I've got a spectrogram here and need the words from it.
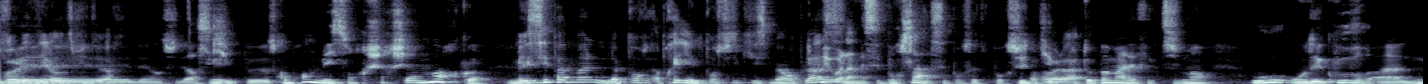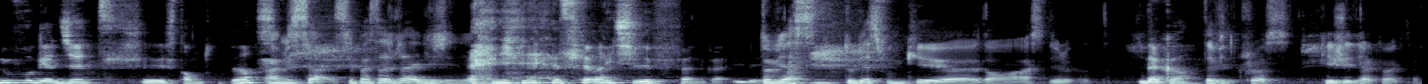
Voler des landspeeders. Des landspeeders. Ce qui peut se comprendre, mais ils sont recherchés à mort, quoi. mais c'est pas mal. La pour- Après, il y a une poursuite qui se met en place. Mais voilà, mais c'est pour ça, c'est pour cette poursuite qui est plutôt pas mal, effectivement. Où on découvre un nouveau gadget chez Stormtroopers. Ah, mais ça, ce passage-là, il est génial. c'est vrai qu'il est fun, quoi. Il est- Tobias, Tobias Funke euh, dans Arrested Development. D'accord. David Cross, qui est génial comme acteur.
